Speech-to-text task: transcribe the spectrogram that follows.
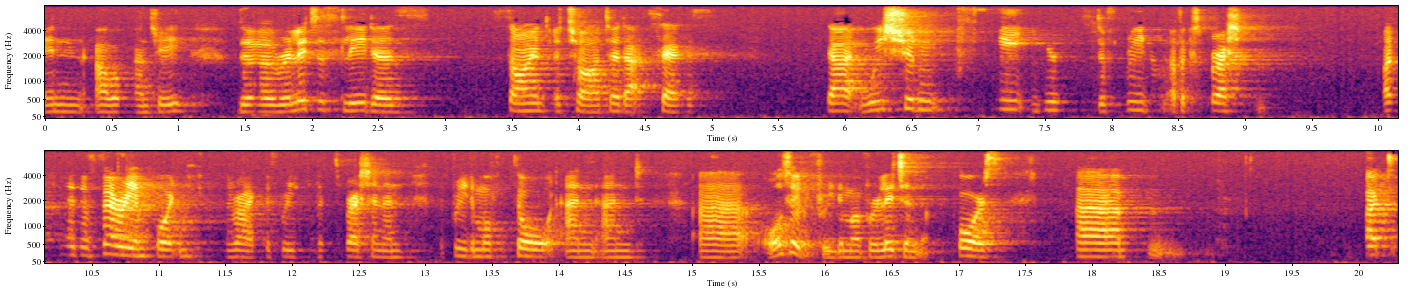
in our country, the religious leaders signed a charter that says that we shouldn't use the freedom of expression it's a very important right, the freedom of expression and the freedom of thought, and and uh, also the freedom of religion, of course. Um, but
